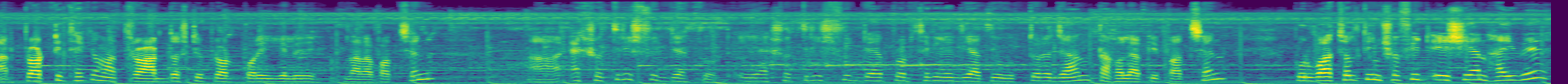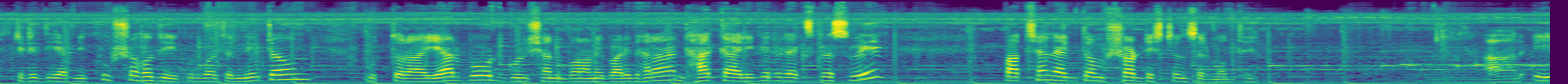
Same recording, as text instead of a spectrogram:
আর প্লটটি থেকে মাত্র আট দশটি প্লট পরে গেলে আপনারা পাচ্ছেন একশো তিরিশ ফিট ড্যাপ রোড এই একশো তিরিশ ফিট ড্যাপ রোড থেকে যদি আপনি উত্তরে যান, তাহলে আপনি পাচ্ছেন পূর্বাচল তিনশো ফিট এশিয়ান হাইওয়ে যেটি দিয়ে আপনি খুব সহজেই Purbachal new town Uttara airport Gulshan Banani Baridhara Dhaka elevated expressway পাচ্ছেন একদম শর্ট ডিস্টেন্সের মধ্যে। আর এই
